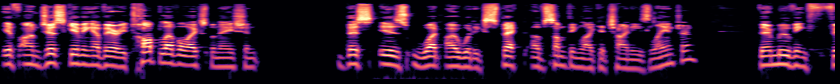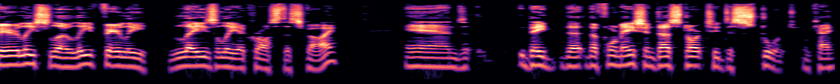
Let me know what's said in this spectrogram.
if I'm just giving a very top level explanation, this is what I would expect of something like a Chinese lantern. They're moving fairly slowly, fairly lazily across the sky, and they the the formation does start to distort. Okay,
